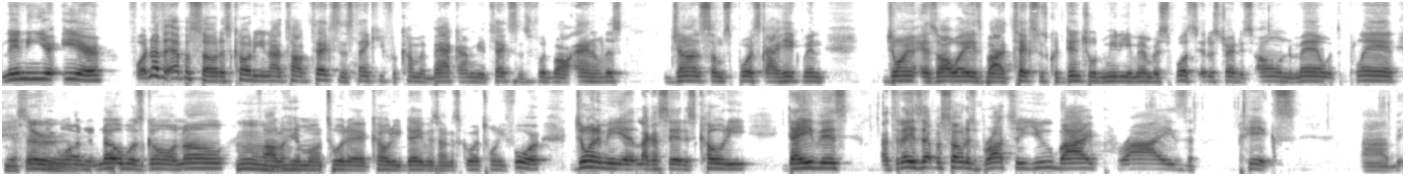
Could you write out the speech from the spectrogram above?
lending your ear for another episode as Coty and I talk Texans. Thank you for coming back. I'm your Texans football analyst, John Some Sports Guy Hickman. Joined as always by Texas credentialed media member, Sports Illustrated's own, the man with the plan. Yes, sir. If you want to know what's going on, Hmm. follow him on Twitter at Coty Davis underscore 24. Joining me, uh, like I said, is Coty Davis. Uh, today's episode is brought to you by Prize Picks. Uh, the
